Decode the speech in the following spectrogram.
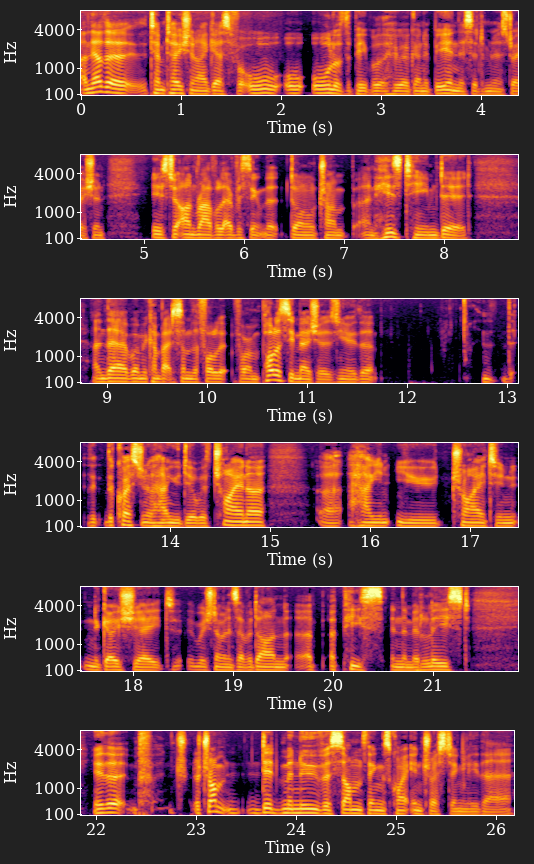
And the other temptation, I guess, for all, all, all of the people who are going to be in this administration is to unravel everything that Donald Trump and his team did. And there, when we come back to some of the foreign policy measures, you know, that the, the question of how you deal with China, uh, how you, you try to negotiate, which no one has ever done, a, a peace in the Middle East. You know, the, Trump did maneuver some things quite interestingly there,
